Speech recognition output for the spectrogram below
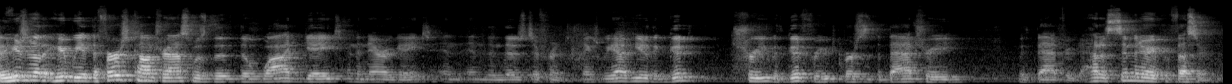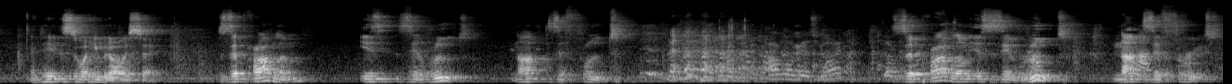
So here's another. Here we had the first contrast was the, the wide gate and the narrow gate, and, and then those different things. We have here the good tree with good fruit versus the bad tree with bad fruit. I had a seminary professor, and he, this is what he would always say: "The problem is the root, not the fruit. The Problem is what? The problem is the root, not the fruit."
